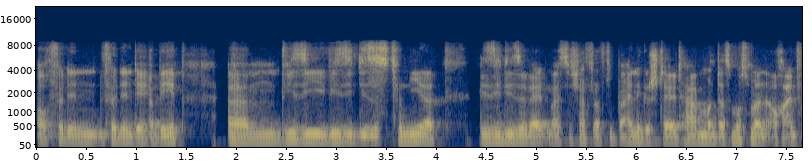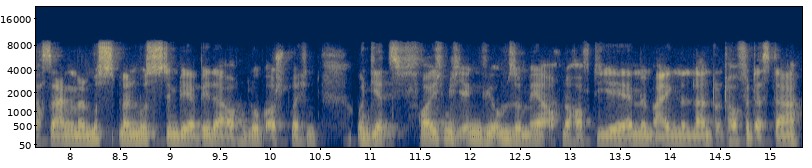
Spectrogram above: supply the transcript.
auch für den, für den DAB, ähm, wie, sie, wie sie dieses Turnier wie sie diese Weltmeisterschaft auf die Beine gestellt haben. Und das muss man auch einfach sagen. Man muss, man muss dem DRB da auch ein Lob aussprechen. Und jetzt freue ich mich irgendwie umso mehr auch noch auf die EM im eigenen Land und hoffe, dass da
